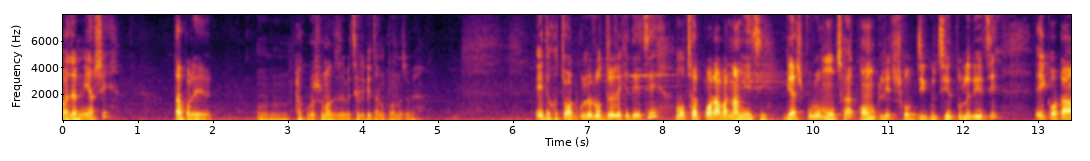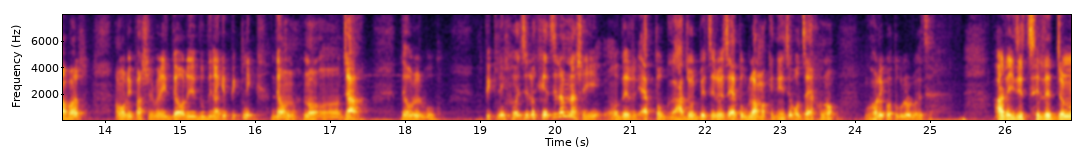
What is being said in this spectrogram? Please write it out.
বাজার নিয়ে আসি, তারপরে ঠাকুর বাসন মাজা যাবে, ছেলেকে চান করানো যাবে। এই দেখো চটগুলো রোদ্রে রেখে দিয়েছি, মোছার পর আবার নামিয়েছি। গ্যাস পুরো মোছা, কমপ্লিট, সবজি গুছিয়ে তুলে দিয়েছি। এই কটা আবার আমার ওই পাশের বাড়ির দেওয়ার এই দুদিন আগে পিকনিক দেও না যা, দেওরের বউ। পিকনিক হয়েছিল, খেয়েছিলাম না, সেই ওদের এত গাজর বেঁচে রয়েছে, এতগুলো আমাকে দিয়েছে, বলছে এখনও ঘরে কতগুলো রয়েছে। আর এই যে ছেলের জন্য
